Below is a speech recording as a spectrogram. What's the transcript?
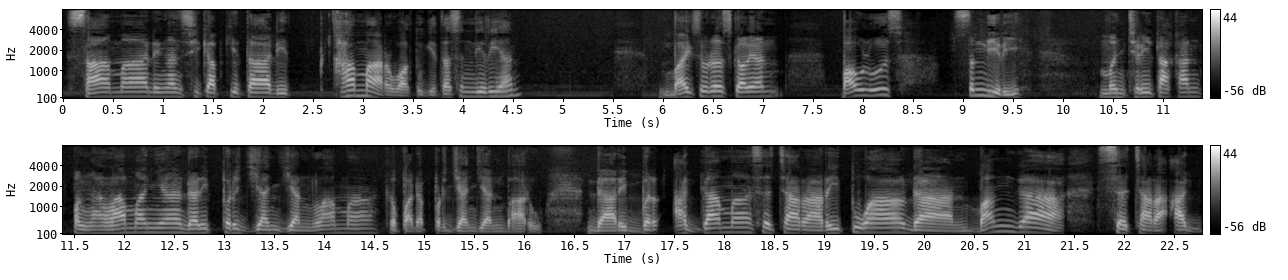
sama dengan sikap kita di kamar waktu kita sendirian? Baik saudara sekalian, Paulus sendiri menceritakan pengalamannya dari perjanjian lama kepada perjanjian baru, dari beragama secara ritual dan bangga secara ag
